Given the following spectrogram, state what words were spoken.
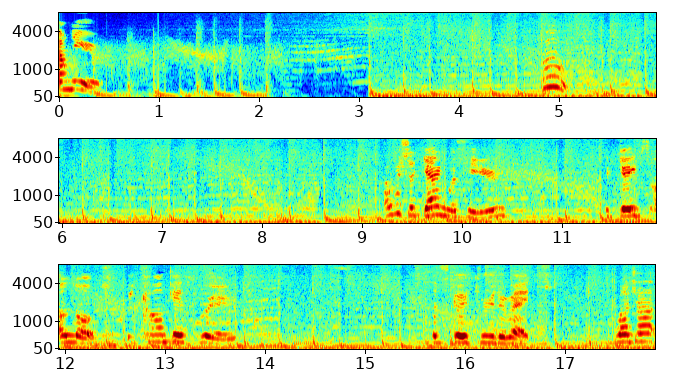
Down here. Woo! I wish the gang was here. The gates are locked. We can't get through. Let's go through the red. Roger.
